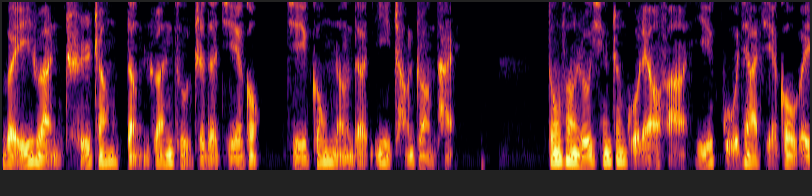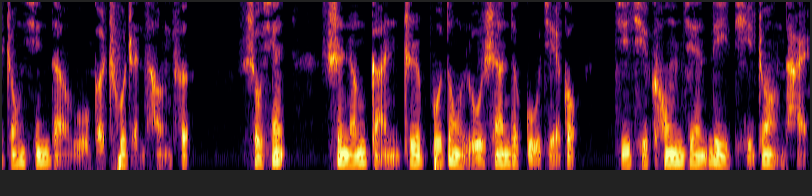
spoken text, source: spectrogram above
微软持张等软组织的结构及功能的异常状态。东方柔性正骨疗法以骨架结构为中心的五个触诊层次。首先是能感知不动如山的骨结构及其空间立体状态，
